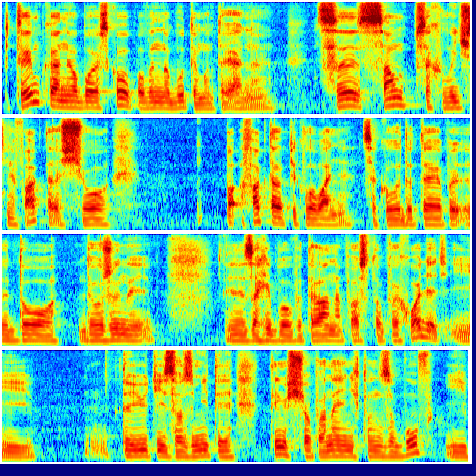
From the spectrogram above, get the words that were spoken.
Підтримка не обов'язково повинна бути матеріальною. Це сам психологічний фактор, що фактор піклування. Це коли до тебе до дружини е, загиблого ветерана просто приходять і дають їй зрозуміти тим, що про неї ніхто не забув, і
